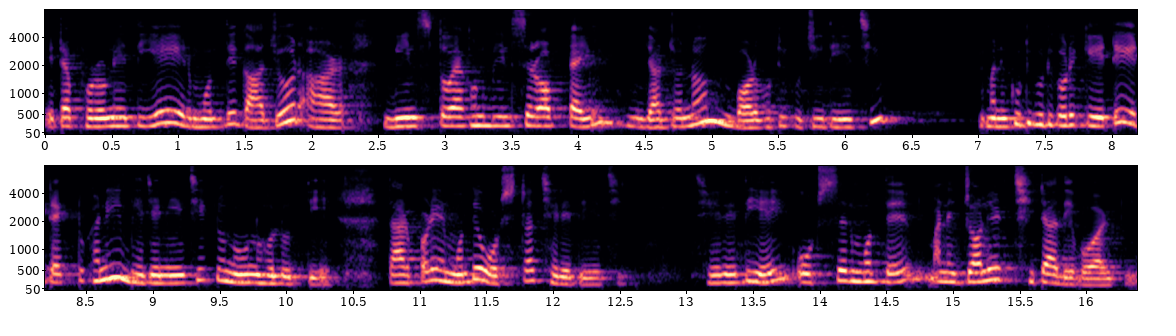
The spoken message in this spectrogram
এটা ফোড়নে দিয়ে এর মধ্যে গাজর আর বিনস তো এখন বিনসের অফ টাইম যার জন্য বরবটি কুচি দিয়েছি। মানে কুটি কুটি করে কেটে এটা একটুখানি ভেজে নিয়েছি, একটু নুন, হলুদ দিয়ে। তারপরে এর মধ্যে ওটসটা ছেড়ে দিয়েছি। ছেড়ে দিয়েই ওটসের মধ্যে মানে জলের ছিটা দেবো আর কি।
